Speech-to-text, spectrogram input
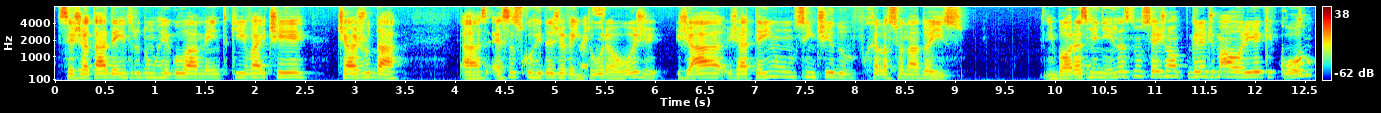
você já está dentro de um regulamento que vai te, te ajudar. As, essas corridas de aventura Mas... hoje já, já tem um sentido relacionado a isso. Embora as meninas não sejam a grande maioria que corram,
